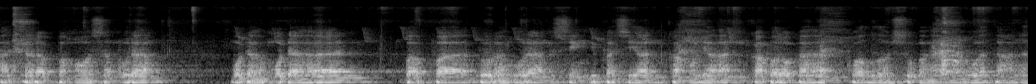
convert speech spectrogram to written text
acara pengawasan orang. Mudah-mudahan Bapak lurah orang sing dipasihan kemuliaan kabarokahan ku Allah subhanahu wa ta'ala.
